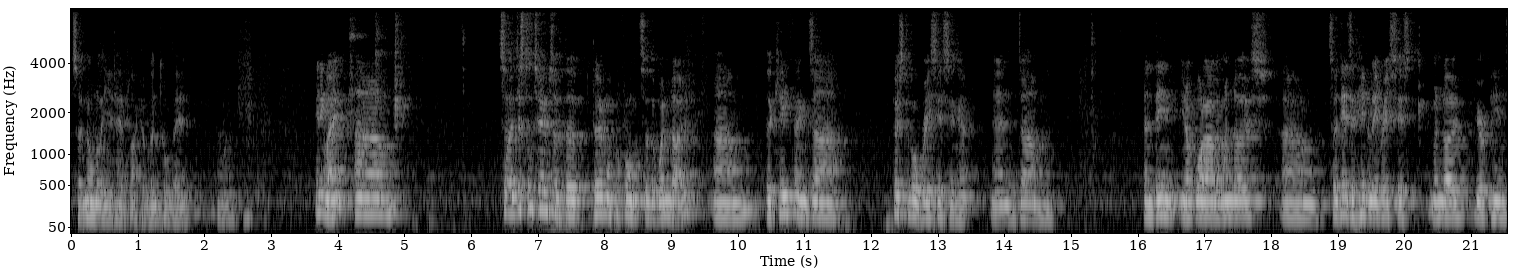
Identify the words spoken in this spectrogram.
So normally you'd have like a lintel there. Um, anyway, um, so just in terms of the thermal performance of the window, um, the key things are, first of all, recessing it, and um, and then you know what are the windows. Um, so there's a heavily recessed window, European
